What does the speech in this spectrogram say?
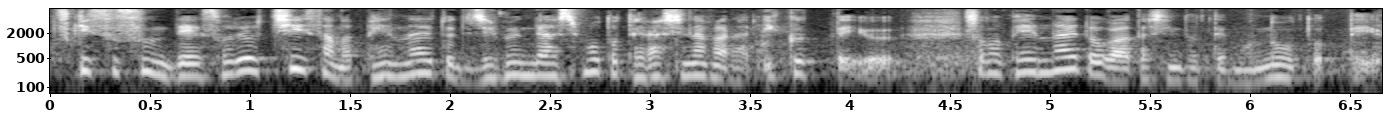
突き進んでそれを小さなペンライトで自分で足元照らしながら行くっていうそのペンライトが私にとってもうノートっていう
